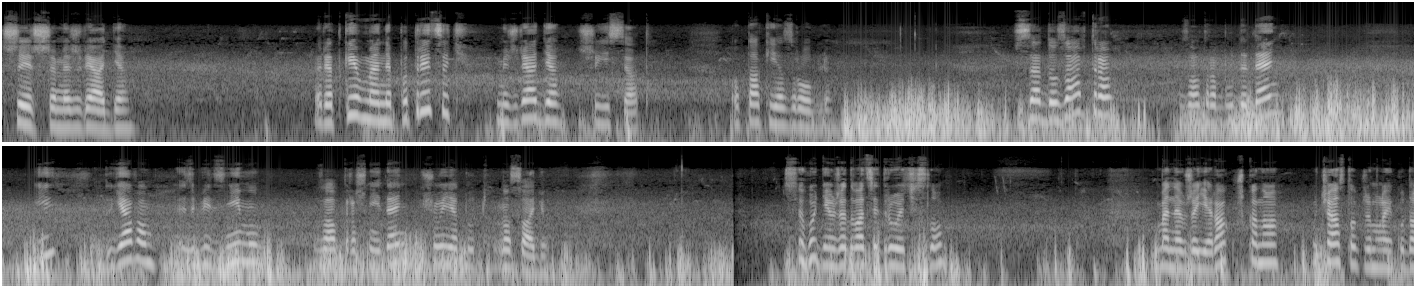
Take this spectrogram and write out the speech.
ширше міжряддя. Рядки в мене по 30, міжряддя 60. Отак я зроблю. Все до завтра. Завтра буде день. І я вам відзніму завтрашній день, що я тут насадю. Сьогодні вже 22 число. У мене вже є ракушка на участок, вже маю куди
